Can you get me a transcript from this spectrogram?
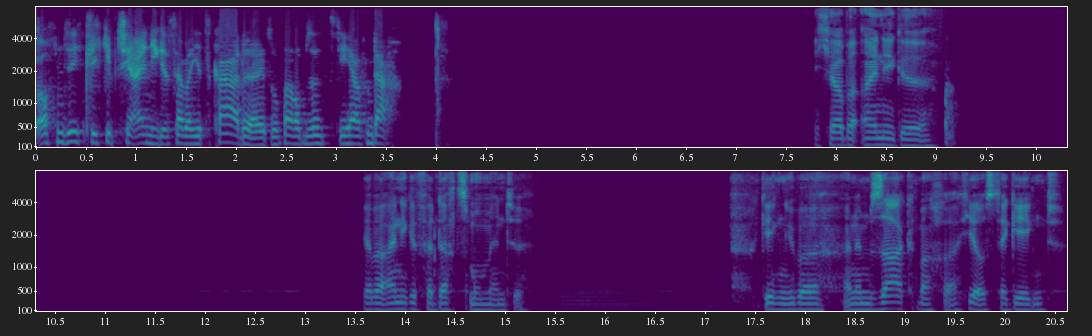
offensichtlich gibt es hier einiges, aber jetzt gerade, also warum sitzt ihr hier auf dem Dach? Ich habe einige. Ich habe einige Verdachtsmomente gegenüber einem Sargmacher hier aus der Gegend.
